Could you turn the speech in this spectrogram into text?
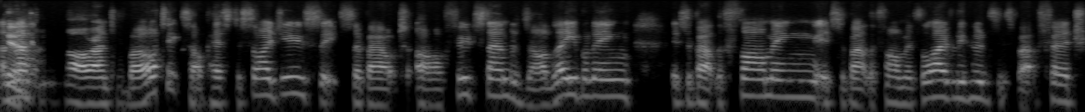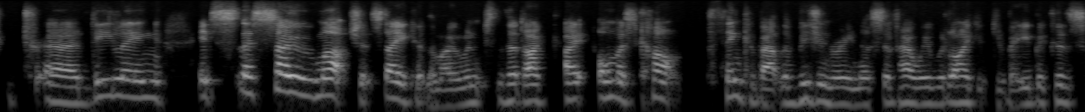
And Yeah. that's our antibiotics, our pesticide use, it's about our food standards, our labeling, it's about the farming, it's about the farmers' livelihoods, it's about fair uh, dealing. It's there's so much at stake at the moment that I, I almost can't think about the visionariness of how we would like it to be because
